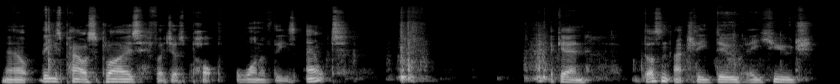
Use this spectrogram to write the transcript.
Now, these power supplies, if I just pop one of these out, again, doesn't actually do a huge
